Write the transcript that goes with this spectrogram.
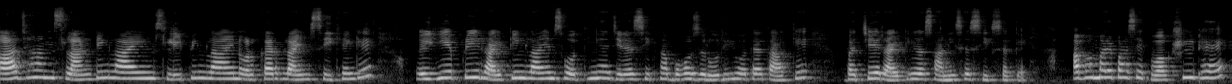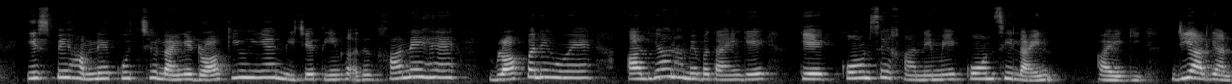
आज हम स्लांटिंग लाइन स्लीपिंग लाइन और कर्व लाइन सीखेंगे। ये प्री राइटिंग लाइन्स होती हैं जिन्हें सीखना बहुत ज़रूरी होता है ताकि बच्चे राइटिंग आसानी से सीख सकें। अब हमारे पास एक वर्कशीट है। इस पे हमने कुछ लाइनें ड्रॉ की हुई हैं। नीचे तीन अदद खाने हैं ब्लॉक बने हुए हैं। आलियान हमें बताएँगे कि कौन से खाने में कौन सी लाइन आएगी। जी आलियान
